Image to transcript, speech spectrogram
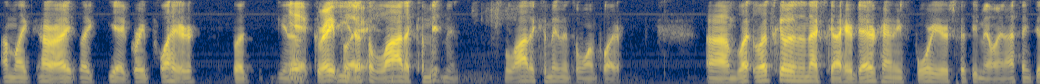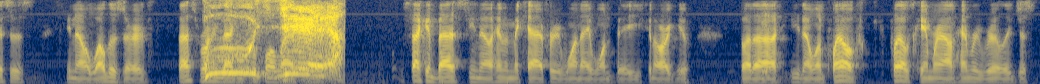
I'm like, all right, like yeah, great player, you know, Yeah, great geez, That's a lot of commitment. A lot of commitment to one player. Um, let, us go to the next guy here, Derrick Henry, four years, fifty million. I think this is you know well deserved. Best running back in football last year. Second best, you know, him and McCaffrey, one A, one B. You can argue, but uh, you know, when playoff playoffs came around, Henry really just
